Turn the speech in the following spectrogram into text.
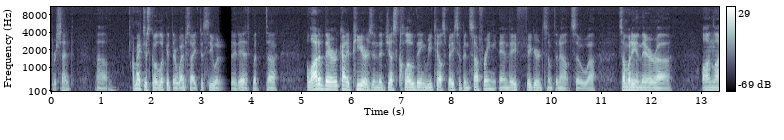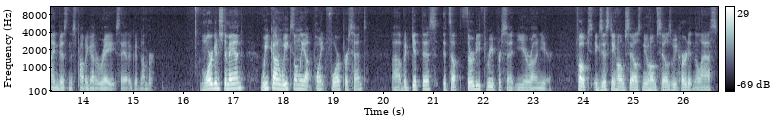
percent. Um, I might just go look at their website to see what it is. But uh, a lot of their kind of peers in the just clothing retail space have been suffering, and they figured something out. So uh, somebody in their uh, online business probably got a raise. They had a good number. Mortgage demand week on week's only up 0.4 percent, uh, but get this, it's up 33 percent year on year. Folks, existing home sales, new home sales, we heard it in the last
